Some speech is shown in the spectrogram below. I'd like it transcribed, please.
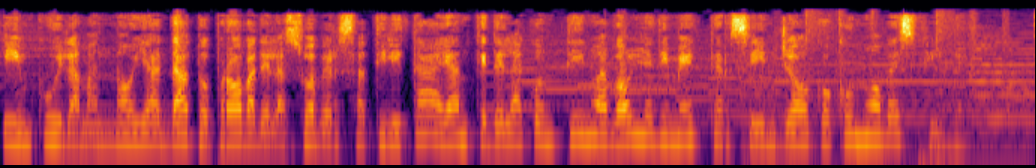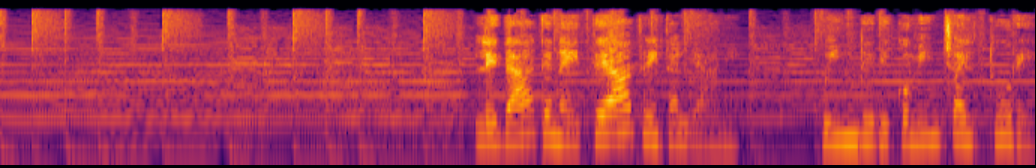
In cui la Mannoia ha dato prova della sua versatilità e anche della continua voglia di mettersi in gioco con nuove sfide. Le date nei teatri italiani. Quindi ricomincia il tour e,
